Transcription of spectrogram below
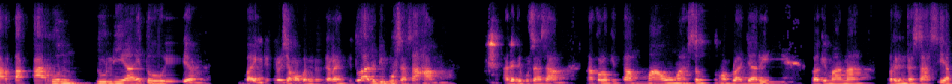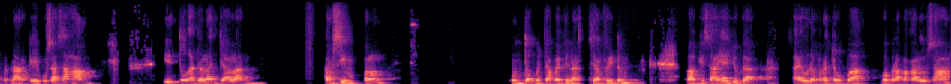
harta karun dunia itu ya baik di Indonesia maupun di negara lain itu ada di bursa saham. Ada di bursa saham. Nah, kalau kita mau masuk mempelajari bagaimana berinvestasi yang benar di bursa saham, itu adalah jalan tersimpel untuk mencapai financial freedom. Bagi saya juga saya udah pernah coba beberapa kali usaha,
